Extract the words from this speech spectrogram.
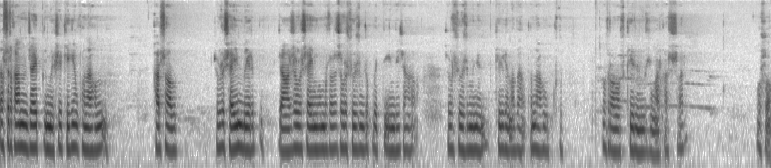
дастарханын жайып демекші келген қонағын қарсы алып жылы шайын беріп жаңа жылы шайым болмаса жылы сөзім жоқ бет дегендей жаңа жылы сөзіменен келген адам қонағын күтіп отырған осы келініміздің арқасы шығар. Осы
